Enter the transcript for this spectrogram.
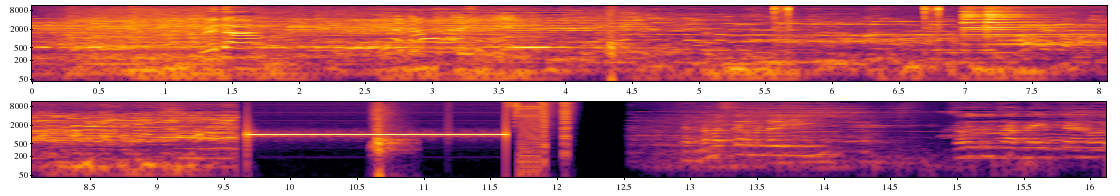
वेदा. तर नमस्कार मंडळी. सवय तुमचं आपल्या चॅनलवर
